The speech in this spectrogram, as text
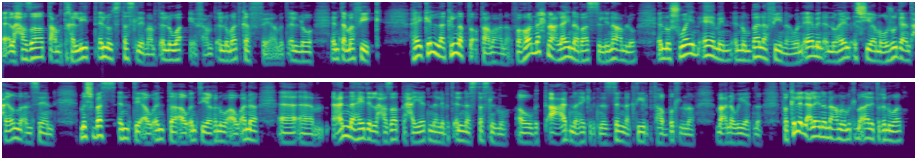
لحظات عم بتخليه تقول له تستسلم عم بتقول له وقف عم بتقول له ما تكفي عم بتقول له أنت ما فيك. هي كلها كلنا بتقطع معنا. فهون نحن علينا بس اللي نعمله إنه شوي نآمن إنه مبلا فينا ونآمن إنه هاي الأشياء موجودة عند حيالله إنسان. مش بس أنت أو أنت أو أنت يا غنوة أو أنا عنا هيدي اللحظات بحياتنا اللي بتقلنا استسلموا أو بتقعدنا هيك بتنزلنا كتير بتهبط لنا معنوياتنا. فكل اللي علينا نعمله مثل ما قالت غنوة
